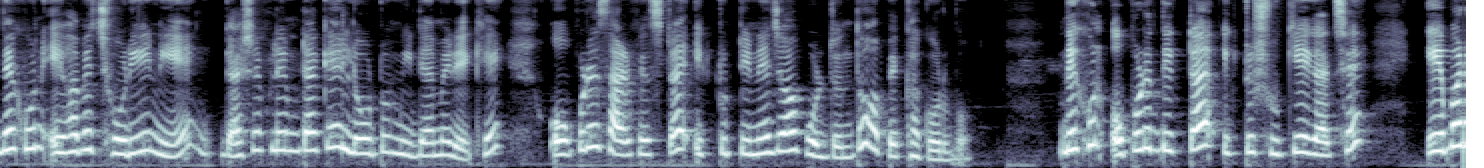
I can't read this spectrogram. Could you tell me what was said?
দেখুন, এভাবে ছড়িয়ে নিয়ে গ্যাসের ফ্লেমটাকে লো টু মিডিয়ামে রেখে ওপরের সারফেসটা একটু টেনে যাওয়া পর্যন্ত অপেক্ষা করব। দেখুন, ওপরের দিকটা একটু শুকিয়ে গেছে। এবার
